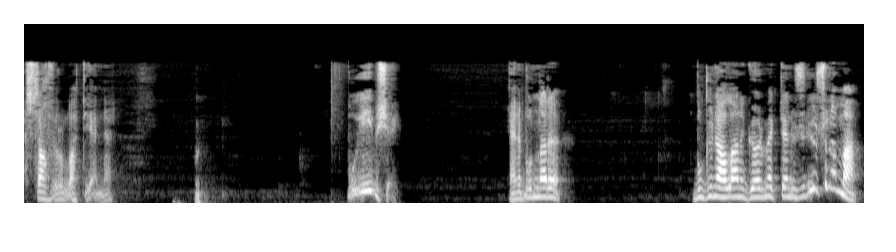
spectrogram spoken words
Estağfirullah diyenler. Bu iyi bir şey. Yani bunları bu günahlarını görmekten üzülüyorsun ama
